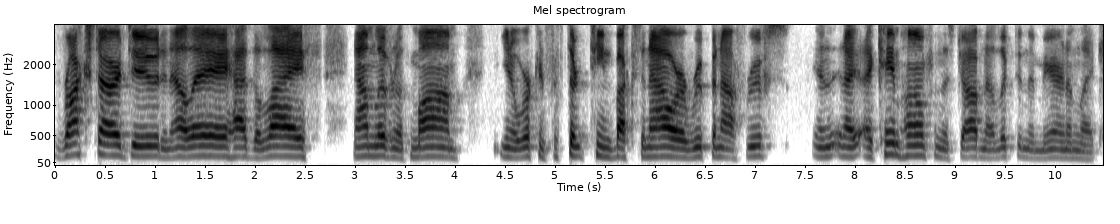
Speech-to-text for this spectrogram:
rock star dude in LA, had the life. Now I'm living with mom, you know, working for 13 bucks an hour, roofing off roofs. And, and I, I came home from this job and I looked in the mirror and I'm like,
